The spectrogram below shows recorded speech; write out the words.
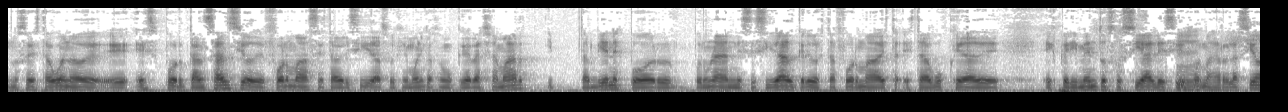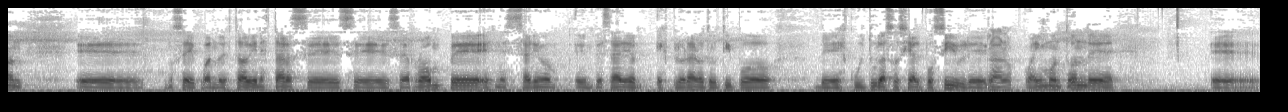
no sé, está bueno, es por cansancio de formas establecidas o hegemónicas, como quieras llamar, y también es por, por una necesidad, creo, esta forma, esta, esta búsqueda de experimentos sociales y de mm. formas de relación. Eh, no sé, cuando el estado de bienestar se, se, se, rompe, es necesario empezar a explorar otro tipo de escultura social posible. Claro. Hay un montón de... Eh,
